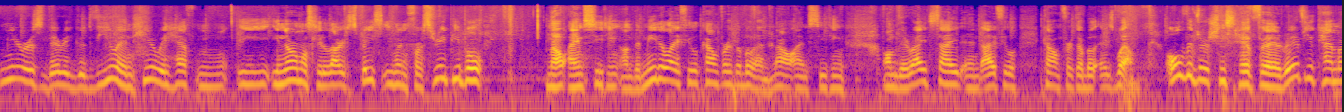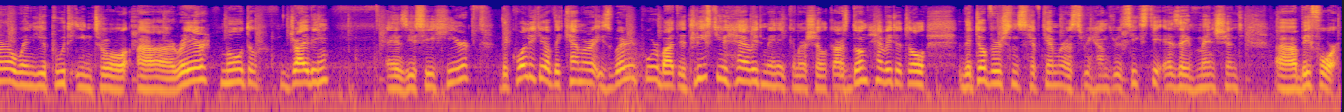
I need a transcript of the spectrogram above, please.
mirrors, very good view. And here we have mm, enormously large space, even for three people. Now I'm sitting on the middle, I feel comfortable, and now I'm sitting on the right side and I feel comfortable as well. All the versions have a rear view camera when you put into uh, rear mode driving as you see here. The quality of the camera is very poor, but at least you have it. Many commercial cars don't have it at all. The top versions have cameras 360, as I mentioned uh, before.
